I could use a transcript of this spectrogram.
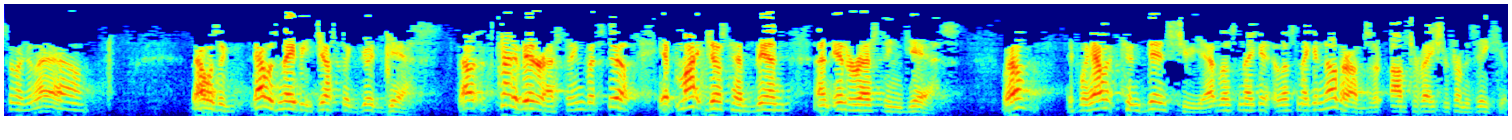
Somebody said, well, that was, a, that was maybe just a good guess. That was kind of interesting, but still, it might just have been an interesting guess. Well, if we haven't convinced you yet, let's make, it, let's make another observation from Ezekiel.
